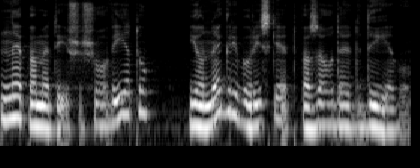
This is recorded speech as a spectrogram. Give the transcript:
nepametīšu šo vietu jo negribu riskēt pazaudēt dievu.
